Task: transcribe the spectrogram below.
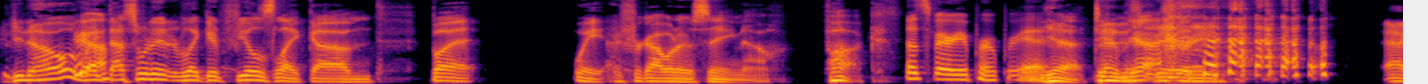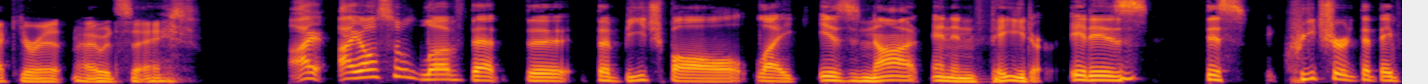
that. you know Yeah. like that's what it like it feels like um but wait i forgot what i was saying now fuck That's very appropriate. yeah damn it That is Yeah. very accurate, I would say. I I also love that the the beach ball like is not an invader. It is this creature that they've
